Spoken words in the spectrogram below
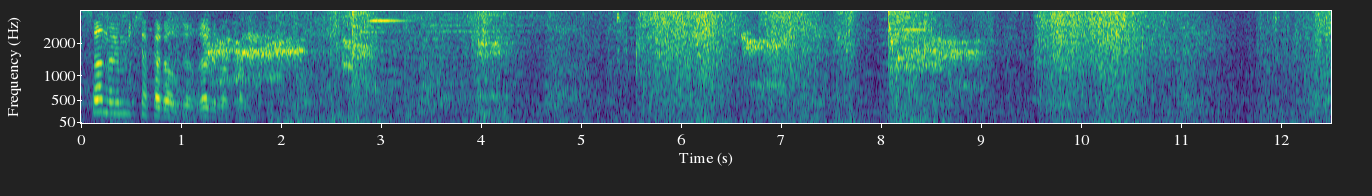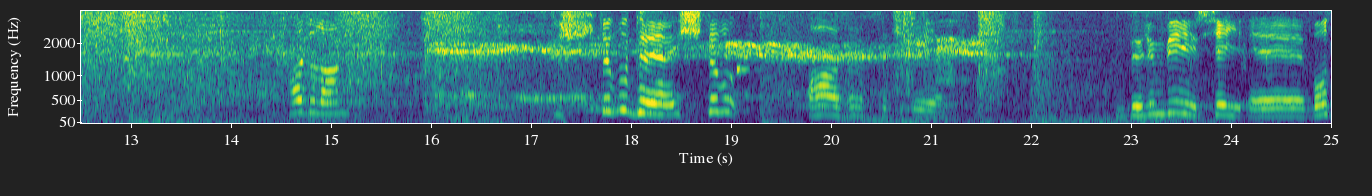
Sanırım bu sefer alacağız. Hadi bakalım. Hadi lan. İşte bu be, işte bu. Ağzını sıçtı. Bölüm 1, şey, ee, boss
